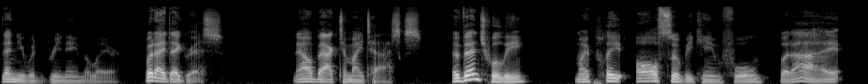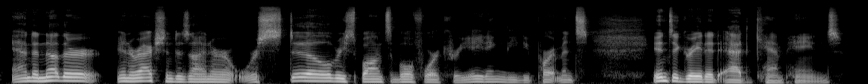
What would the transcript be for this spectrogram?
then you would rename the layer. But I digress. Now back to my tasks. Eventually, my plate also became full, but I and another interaction designer were still responsible for creating the department's integrated ad campaigns.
